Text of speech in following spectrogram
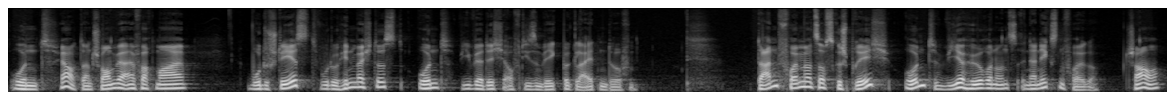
und ja, dann schauen wir einfach mal, wo du stehst, wo du hin möchtest und wie wir dich auf diesem Weg begleiten dürfen. Dann freuen wir uns aufs Gespräch und wir hören uns in der nächsten Folge. Ciao.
